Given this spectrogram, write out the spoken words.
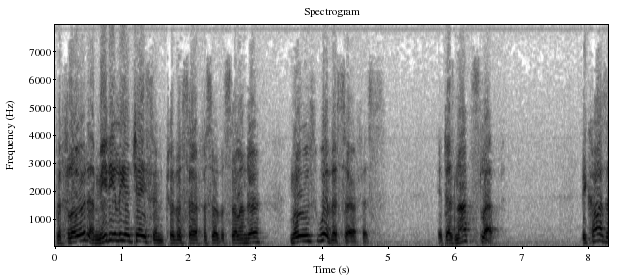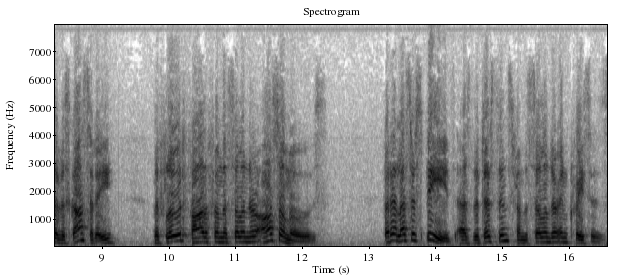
The fluid immediately adjacent to the surface of the cylinder moves with the surface. It does not slip. Because of viscosity, the fluid farther from the cylinder also moves, but at lesser speeds as the distance from the cylinder increases.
